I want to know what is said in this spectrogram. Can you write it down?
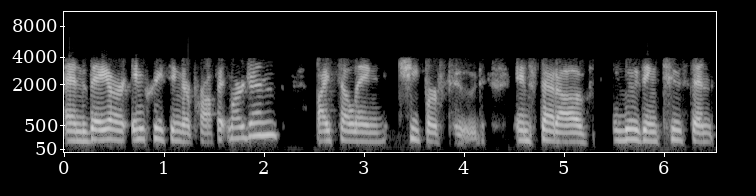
and they are increasing their profit margins by selling cheaper food instead of losing two cents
